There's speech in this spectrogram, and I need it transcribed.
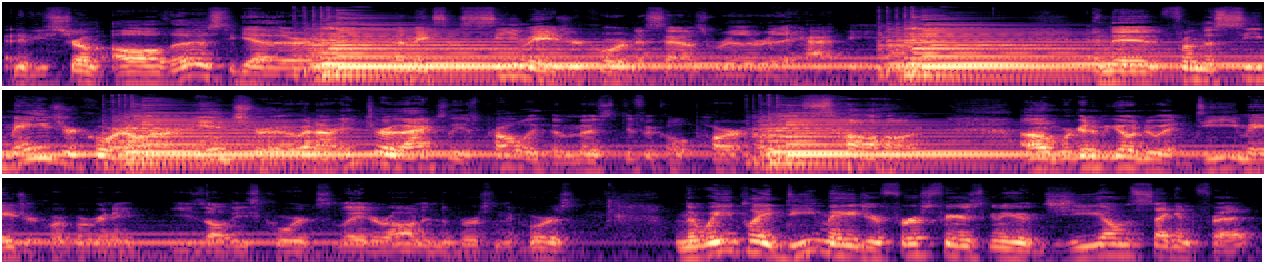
And if you strum all those together, that makes a C major chord and it sounds really, really happy. And then from the C major chord on our intro, and our intro actually is probably the most difficult part of the song, um, we're going to be going to a D major chord. We're going to use all these chords later on in the verse and the chorus. And the way you play D major, first finger is going to go G on the second fret,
